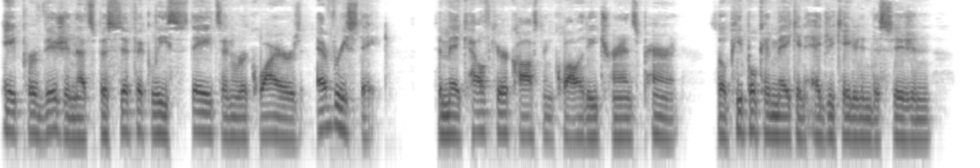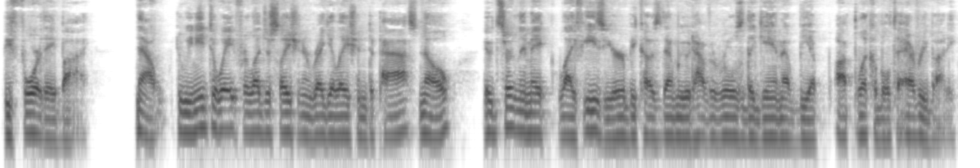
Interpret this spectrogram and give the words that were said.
a provision that specifically states and requires every state to make healthcare cost and quality transparent so people can make an educated decision before they buy. Now, do we need to wait for legislation and regulation to pass? No. It would certainly make life easier because then we would have the rules of the game that would be applicable to everybody.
